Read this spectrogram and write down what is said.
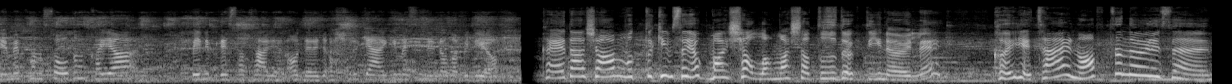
Yemek konusu oldum. Kaya beni bile satar yani o derece aşırı gergin ve sinirli olabiliyor. Kaya'dan şu an mutlu kimse yok. Maşallah maşallah tuzu döktü yine öyle. Kaya yeter ne yaptın öyle sen?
